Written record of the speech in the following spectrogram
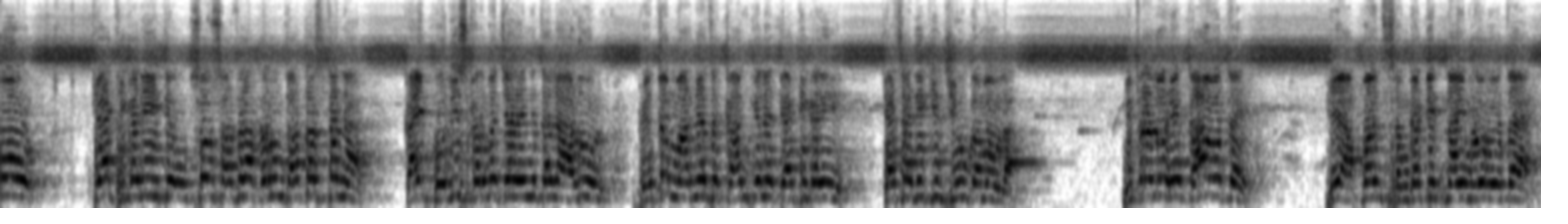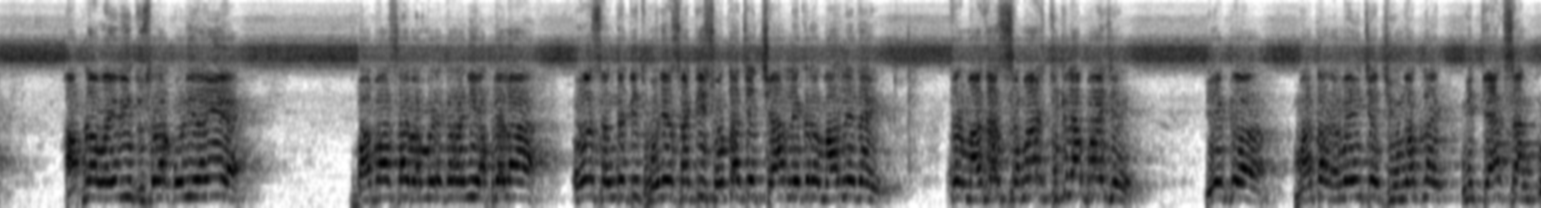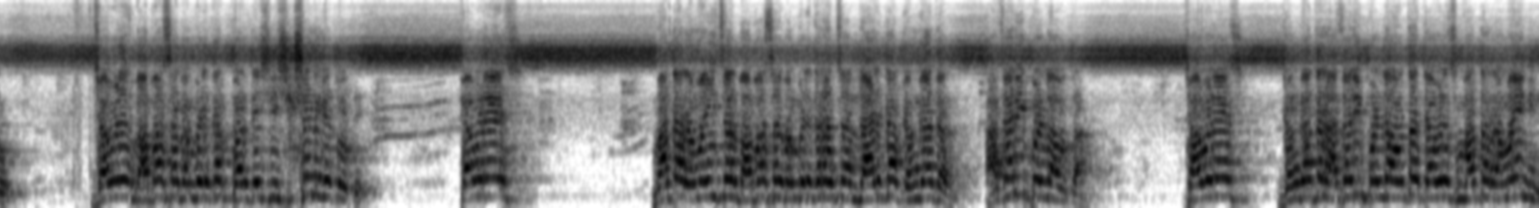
त्या ठिकाणी ते उत्सव साजरा करून जात असताना काही पोलीस कर्मचाऱ्यांनी त्याला अडून बेदम मारण्याचं काम केलं. त्या ठिकाणी त्याचा देखील जीव गमावला. मित्रांनो हे का होत आहे हे आपण संघटित नाही म्हणून होत आहे आपला वैरी दुसरा कोणी नाही आहे बाबासाहेब आंबेडकरांनी आपल्याला असंघटित होण्यासाठी स्वतःचे चार लेकरं मारले नाही. तर माझा समाज टिकला पाहिजे. एक माता रमाईच्या जीवनातला एक मी त्याग सांगतो. ज्यावेळेस बाबासाहेब आंबेडकर परदेशी शिक्षण घेत होते त्यावेळेस माता रमाईचा बाबासाहेब आंबेडकरांचा लाडका गंगाधर आजारी पडला होता. ज्यावेळेस गंगाधर आजारी पडला होता त्यावेळेस माता रमाईनी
